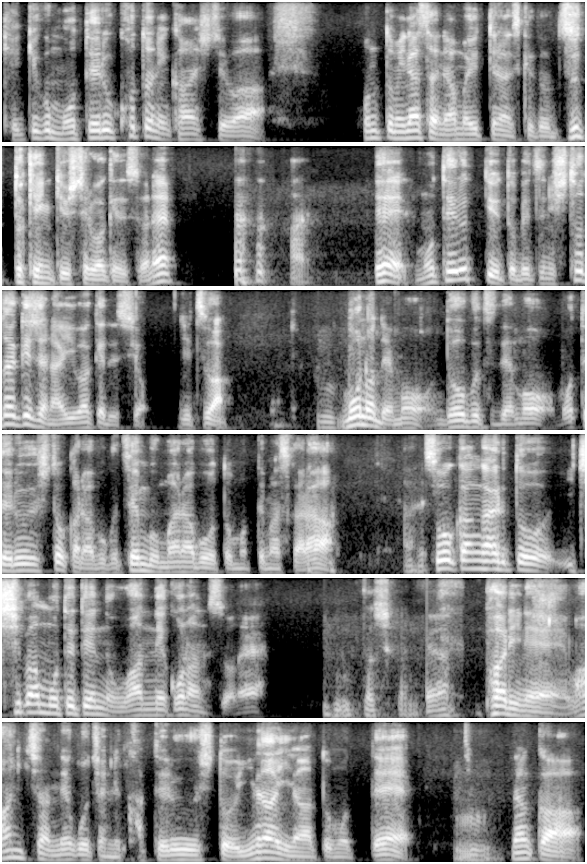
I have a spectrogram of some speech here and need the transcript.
結局モテることに関しては、本当皆さんにあんま言ってないですけど、ずっと研究してるわけですよね。はい。で、モテるっていうと別に人だけじゃないわけですよ。実は。うん物でも動物でもモテる人から僕全部学ぼうと思ってますから、はいそう考えると一番モテてんのワンネコなんですよね。確かに。やっぱりね、ワンちゃん猫ちゃんに勝てる人いないなと思って、うんなんか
